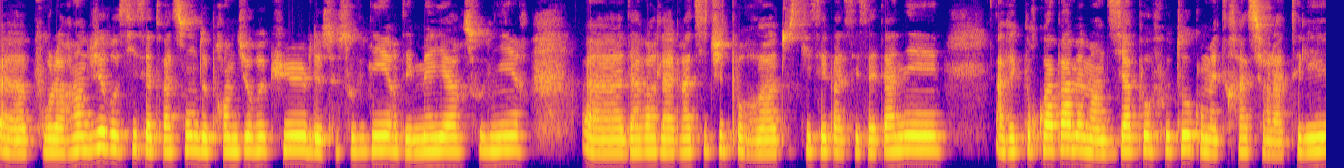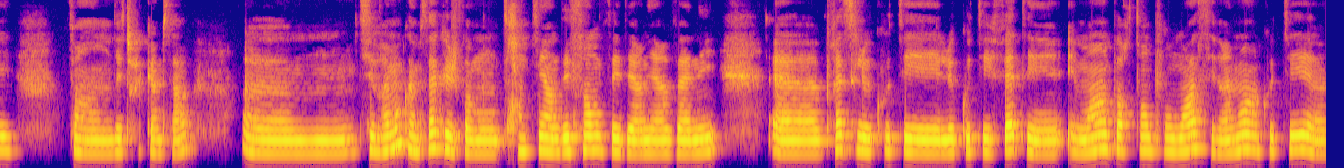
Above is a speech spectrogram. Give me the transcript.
euh, pour leur induire aussi cette façon de prendre du recul, de se souvenir des meilleurs souvenirs, euh, d'avoir de la gratitude pour tout ce qui s'est passé cette année, avec pourquoi pas même un diapo photo qu'on mettra sur la télé, enfin des trucs comme ça. C'est vraiment comme ça que je vois mon 31 décembre ces dernières années. Euh, presque le côté, le côté fête est, moins important pour moi. C'est vraiment un côté euh,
